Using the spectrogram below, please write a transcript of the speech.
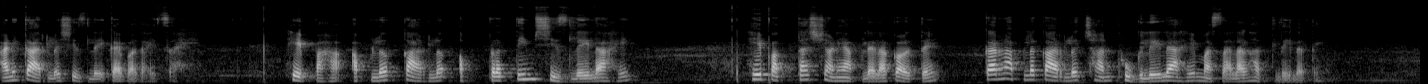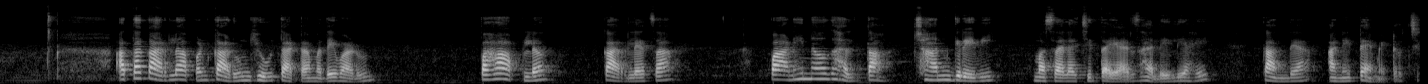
आणि कारलं शिजलं आहे काय बघायचं आहे. हे पहा आपलं कारलं अप्रतिम शिजलेलं आहे. हे बघताच क्षणी आपल्याला कळतं आहे कारण आपलं कारलं छान फुगलेलं आहे मसाला घातलेलं ते. आता कारलं आपण काढून घेऊ ताटामध्ये वाढून. पहा आपलं कारल्याचा पाणी न घालता छान ग्रेव्ही मसाल्याची तयार झालेली आहे कांद्या आणि टॅमॅटोची.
